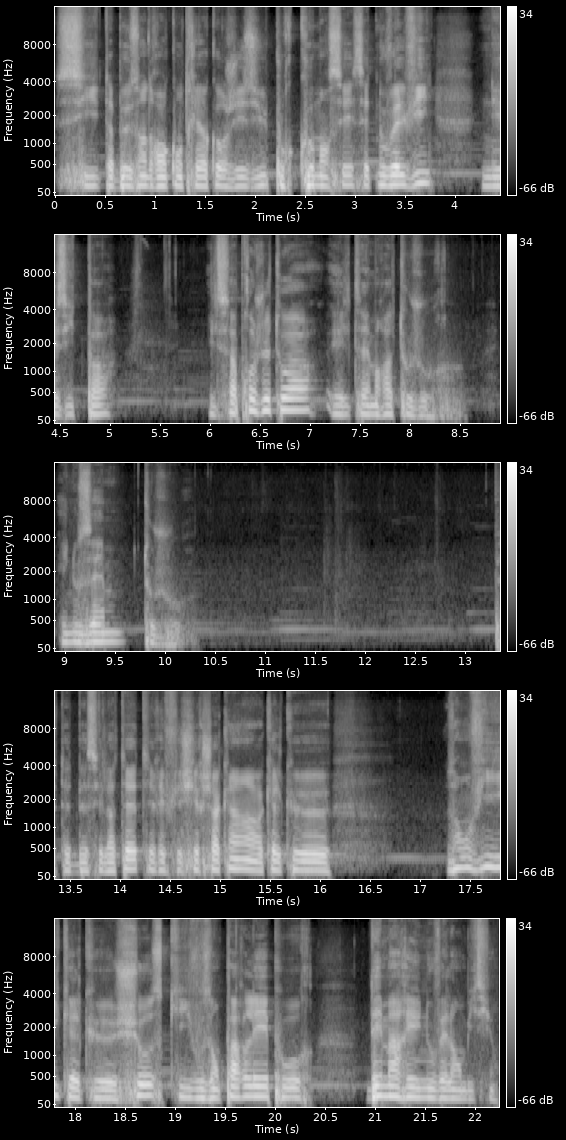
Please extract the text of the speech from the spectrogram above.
Si tu as besoin de rencontrer encore Jésus pour commencer cette nouvelle vie, n'hésite pas. Il s'approche de toi et il t'aimera toujours. Il nous aime toujours. Peut-être baisser la tête et réfléchir chacun à quelques envies, quelque chose qui vous ont parlé pour démarrer une nouvelle ambition.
